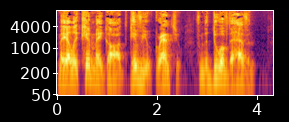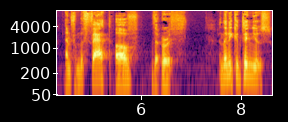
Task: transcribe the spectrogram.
May Elikim, may God give you, grant you, from the dew of the heaven and from the fat of the earth. And then he continues,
